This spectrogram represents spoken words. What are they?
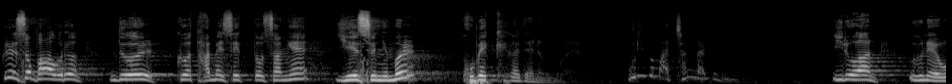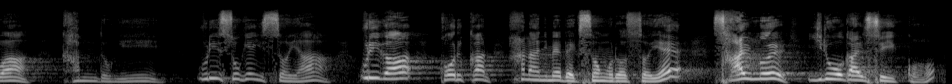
그래서 바울은 늘 그 담에색 도상에 예수님을 고백해가 되는 거예요. 마찬가지입니다. 이러한 은혜와 감동이 우리 속에 있어야 우리가 거룩한 하나님의 백성으로서의 삶을 이루어갈 수 있고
